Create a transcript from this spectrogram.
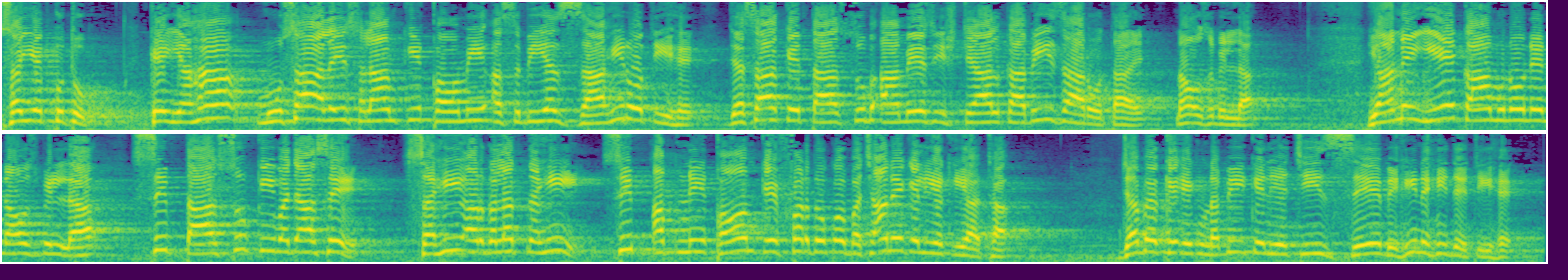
سید کتب کہ یہاں موسا علیہ السلام کی قومی عصبیت ظاہر ہوتی ہے، جیسا کہ تعصب آمیز اشتعال کا بھی اظہار ہوتا ہے۔ نعوذ باللہ۔ یعنی یہ کام انہوں نے نعوذ باللہ صرف تعصب کی وجہ سے صحیح اور غلط نہیں، صرف اپنی قوم کے فردوں کو بچانے کے لیے کیا تھا۔ جبکہ ایک نبی کے لیے چیز زیب ہی نہیں دیتی ہے۔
